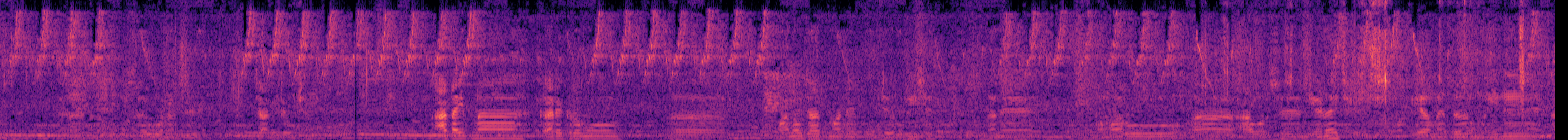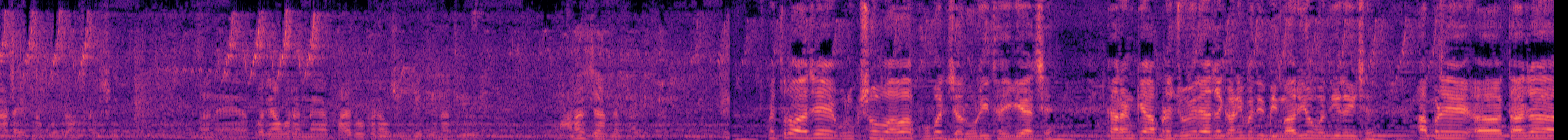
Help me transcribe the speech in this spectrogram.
શરૂ અને ચાલી રહ્યું છે. આ ટાઈપના કાર્યક્રમો માનવજાત માટે ખૂબ જરૂરી છે અને અમારો આ આ વર્ષે નિર્ણય છે કે અમે દર મહિને આ ટાઈપના પ્રોગ્રામ્સ કરશું અને પર્યાવરણને ફાયદો કરાવશું કે જેનાથી માણસ જાતને ફાયદો થાય. મિત્રો, આજે વૃક્ષો વાવવા ખૂબ જ જરૂરી થઈ ગયા છે, કારણ કે આપણે જોઈ રહ્યા છે ઘણી બધી બીમારીઓ વધી રહી છે. આપણે તાજા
